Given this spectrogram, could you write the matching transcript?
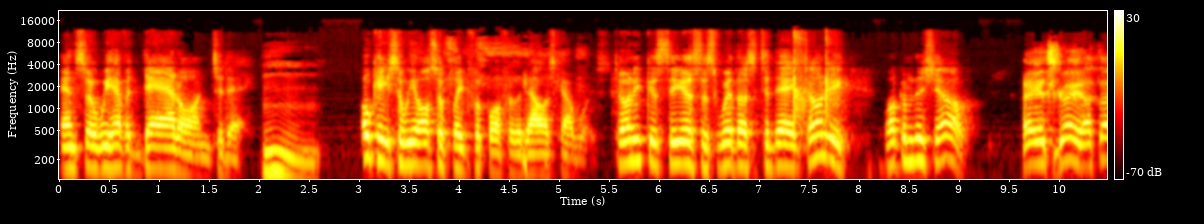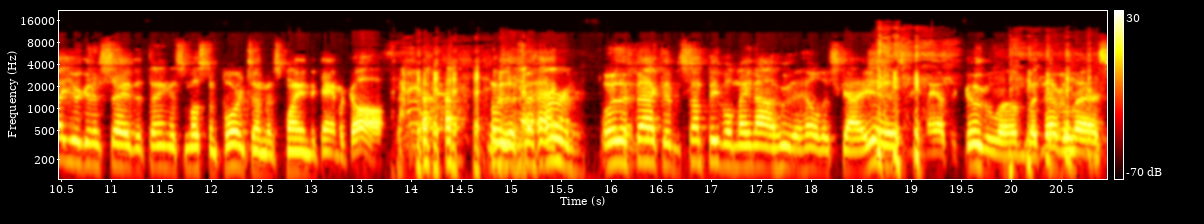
And so we have a dad on today. Mm. Okay, so we also played football for the Dallas Cowboys. Tony Casillas is with us today. Tony, welcome to the show. Hey, it's great. I thought you were going to say the thing that's most important to him is playing the game of golf, or the fact, heard. or the fact that some people may not know who the hell this guy is. you may have to Google him, but nevertheless,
